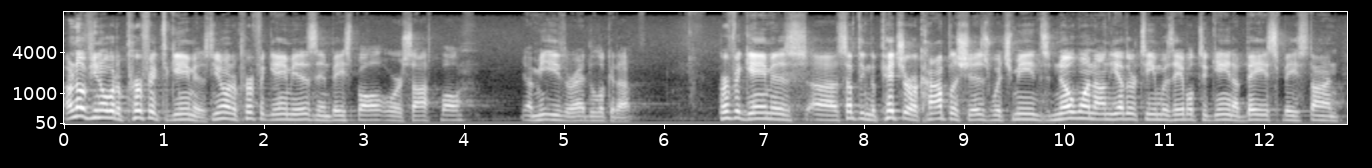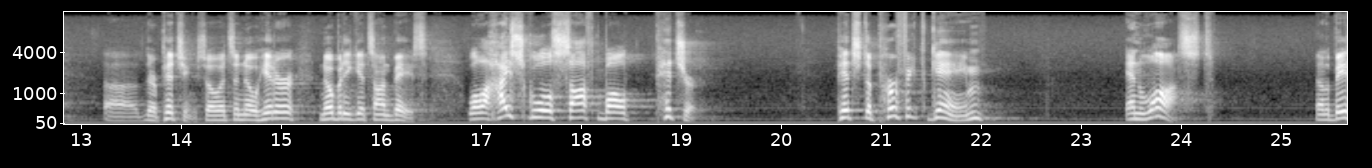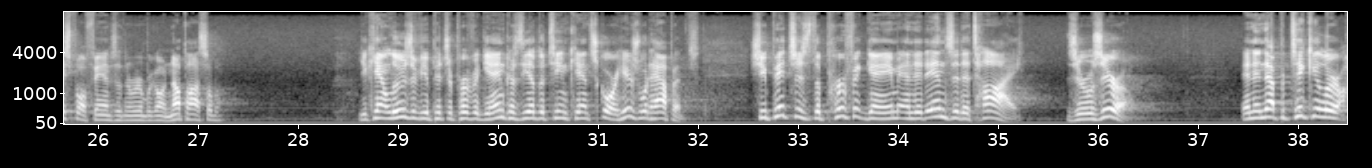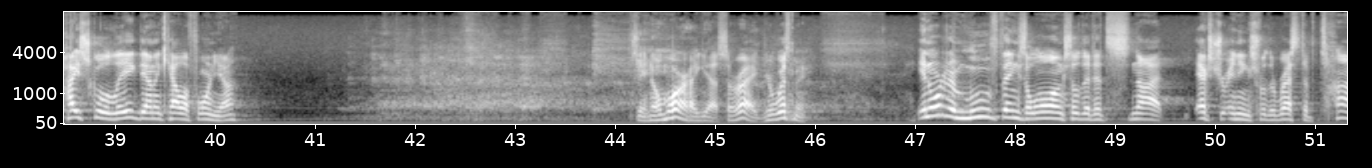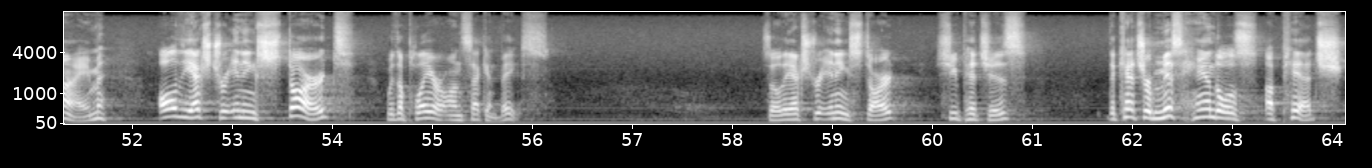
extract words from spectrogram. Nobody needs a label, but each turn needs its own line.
I don't know if you know what a perfect game is. Do you know what a perfect game is in baseball or softball? Yeah, me either. I had to look it up. Perfect game is uh, something the pitcher accomplishes, which means no one on the other team was able to gain a base based on uh, their pitching. So it's a no hitter, nobody gets on base. Well, a high school softball pitcher pitched a perfect game and lost. Now, the baseball fans in the room are going, not possible. You can't lose if you pitch a perfect game because the other team can't score. Here's what happens she pitches the perfect game and it ends at a tie 0 0. And in that particular high school league down in California, say no more, I guess. All right, you're with me. In order to move things along so that it's not extra innings for the rest of time, all the extra innings start with a player on second base. So the extra innings start, she pitches, the catcher mishandles a pitch,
